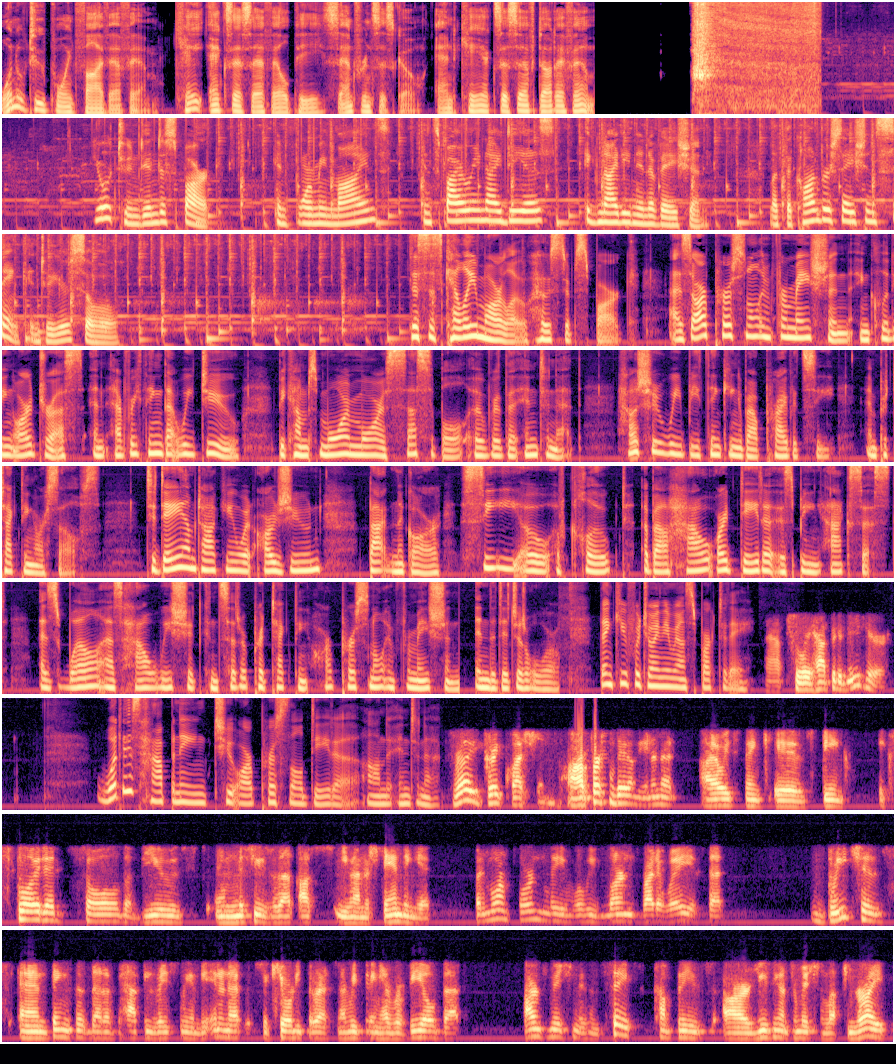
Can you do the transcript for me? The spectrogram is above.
102.5 FM, KXSFLP San Francisco, and KXSF.FM. You're tuned in to Spark, informing minds, inspiring ideas, igniting innovation. Let the conversation sink into your soul. This is Kelly Marlowe, host of Spark. As our personal information, including our address and everything that we do, becomes more and more accessible over the internet, how should we be thinking about privacy and protecting ourselves? Today I'm talking with Arjun Bhatnagar, CEO of Cloaked, about how our data is being accessed, as well as how we should consider protecting our personal information in the digital world. Thank you for joining me on Spark today. Absolutely happy to be here. What is happening to our personal data on the internet? Really great question. Our personal data on the internet, I always think, is being exploited, sold, abused, and misused without us even understanding it. But more importantly, what we've learned right away is that breaches and things that, that have happened recently on the internet with security threats and everything have revealed that our information isn't safe. Companies are using information left and right.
